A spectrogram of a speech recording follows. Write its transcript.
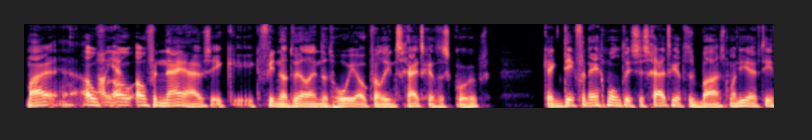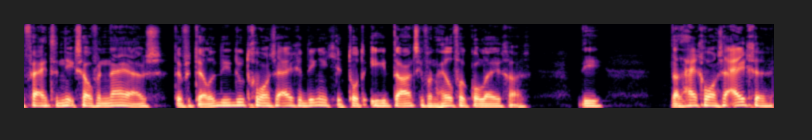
Maar eh, over, Oh, o- over Nijhuis, ik, ik vind dat wel, en dat hoor je ook wel in het scheidsrechterskorps. Kijk, Dick van Egmond is de scheidsrechtersbaas, maar die heeft in feite niks over Nijhuis te vertellen. Die doet gewoon zijn eigen dingetje, tot irritatie van heel veel collega's. Die, dat hij gewoon zijn eigen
